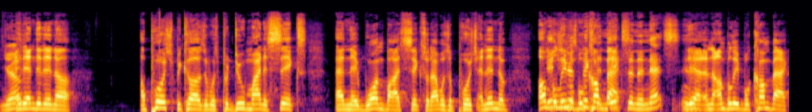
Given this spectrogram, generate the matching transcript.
Yeah. It ended in a a push because it was Purdue minus six, and they won by six, so that was a push. And then the Didn't you just unbelievable comeback. The and the Nets. Yeah, and the unbelievable comeback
